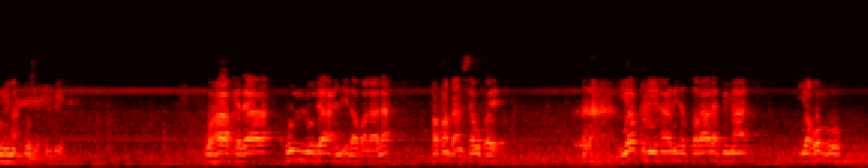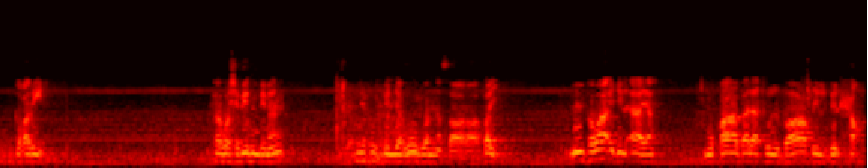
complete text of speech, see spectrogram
وهي محبوسة في البيت. وهكذا كل داع إلى ضلالة. فطبعا سوف يطلي هذه الضلالة بما يغر الغريب. فهو شبيه بمن؟ باليهود والنصارى. طيب. من فوائد الآية مقابلة الباطل بالحق.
